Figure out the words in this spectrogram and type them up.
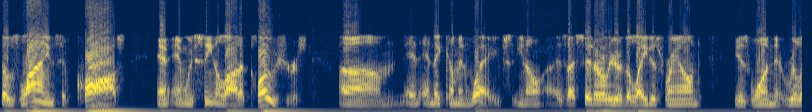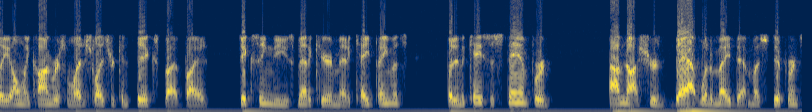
those lines have crossed, and, and we've seen a lot of closures, um, and and they come in waves. You know, as I said earlier, the latest round is one that really only Congress and legislature can fix by by fixing these Medicare and Medicaid payments. But in the case of Stamford, I'm not sure that would have made that much difference.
